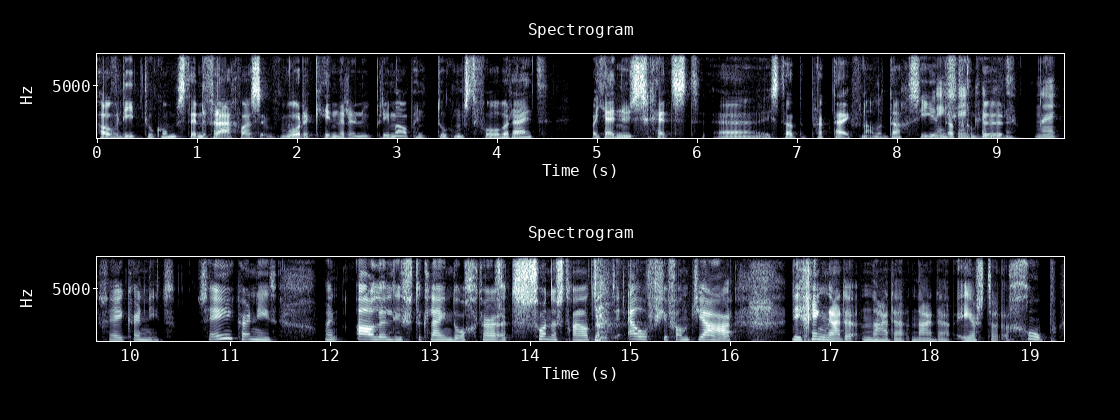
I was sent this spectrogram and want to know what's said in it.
over die toekomst. En de vraag was, worden kinderen nu prima op hun toekomst voorbereid? Wat jij nu schetst, eh, is dat de praktijk van alle dag? Zie je nee, dat gebeuren? Niet. Nee, zeker niet. Zeker niet. Mijn allerliefste kleindochter, het zonnestraaltje, het elfje van het jaar, die ging naar de, naar, de, naar de eerste groep.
